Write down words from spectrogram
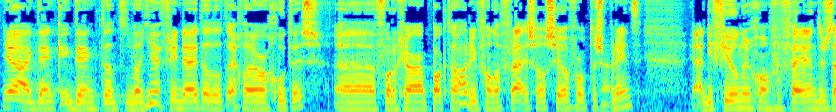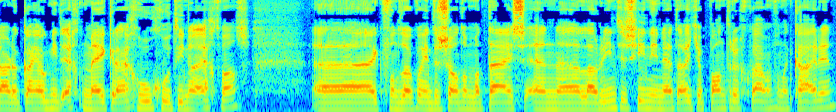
ja, ik denk, ik denk dat wat Jeffrey deed, dat dat echt wel heel erg goed is. Eh, vorig jaar pakte Harry van der Vrij zelfs zilver op de sprint. Ja. Die viel nu gewoon vervelend, dus daardoor kan je ook niet echt meekrijgen hoe goed hij nou echt was. Eh, ik vond het ook wel interessant om Matthijs en eh Laurien te zien, die net uit Japan terugkwamen van de Kairin.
